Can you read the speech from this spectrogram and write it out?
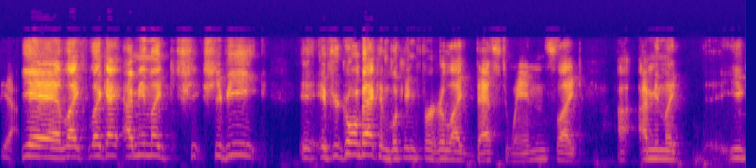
Yeah, yeah, like like I, I mean like she she be if you're going back and looking for her like best wins, like I, I mean like you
